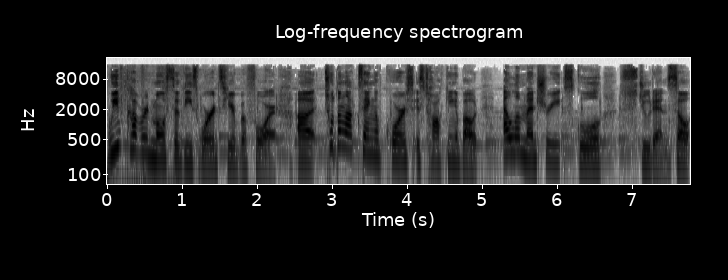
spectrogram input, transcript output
We've covered most of these words here before. Uh, 초등학생, of course, is talking about elementary school students. So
